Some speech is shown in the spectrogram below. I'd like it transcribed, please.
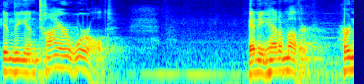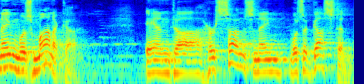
in the entire world. And he had a mother. Her name was Monica, and uh, her son's name was Augustine.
